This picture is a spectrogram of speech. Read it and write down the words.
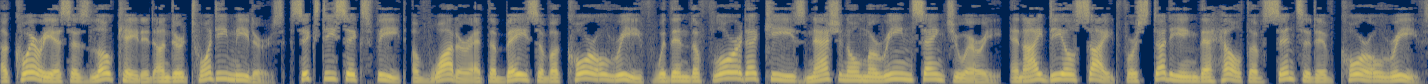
Aquarius is located under 20 meters (66 feet) of water at the base of a coral reef within the Florida Keys National Marine Sanctuary, an ideal site for studying the health of sensitive coral reefs.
